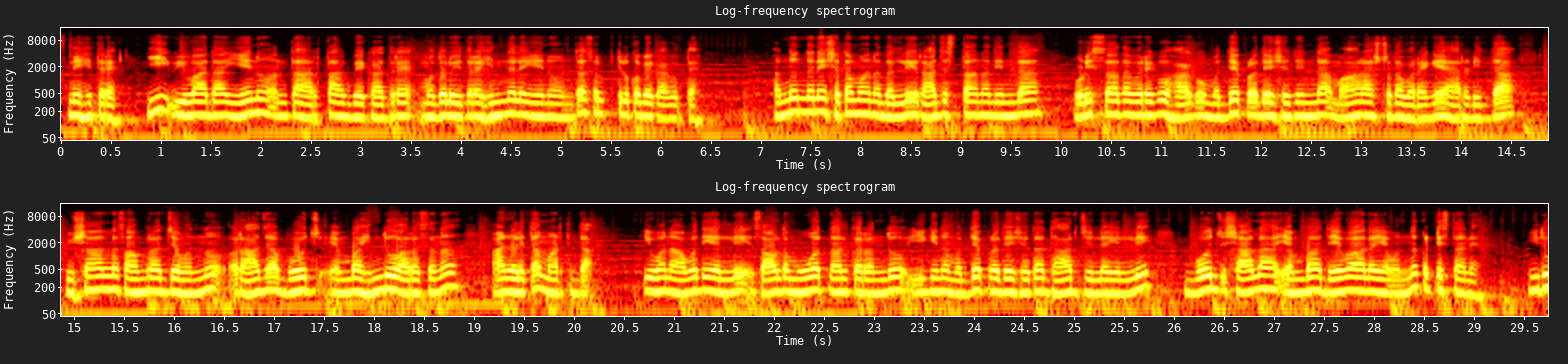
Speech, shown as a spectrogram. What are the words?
ಸ್ನೇಹಿತರೆ, ಈ ವಿವಾದ ಏನು ಅಂತ ಅರ್ಥ ಆಗಬೇಕಾದ್ರೆ ಮೊದಲು ಇದರ ಹಿನ್ನೆಲೆ ಏನು ಅಂತ ಸ್ವಲ್ಪ ತಿಳ್ಕೊಬೇಕಾಗುತ್ತೆ. ಹನ್ನೊಂದನೇ ಶತಮಾನದಲ್ಲಿ ರಾಜಸ್ಥಾನದಿಂದ ಒಡಿಸ್ಸಾದವರೆಗೂ ಹಾಗೂ ಮಧ್ಯಪ್ರದೇಶದಿಂದ ಮಹಾರಾಷ್ಟ್ರದವರೆಗೆ ಹರಡಿದ್ದ ವಿಶಾಲ ಸಾಮ್ರಾಜ್ಯವನ್ನು ರಾಜ ಭೋಜ್ ಎಂಬ ಹಿಂದೂ ಅರಸನ ಆಡಳಿತ ಮಾಡ್ತಿದ್ದ. ಇವನ ಅವಧಿಯಲ್ಲಿ ಸಾವಿರದ ಮೂವತ್ತ್ನಾಲ್ಕರಂದು ಈಗಿನ ಮಧ್ಯಪ್ರದೇಶದ ಧಾರ್ ಜಿಲ್ಲೆಯಲ್ಲಿ ಭೋಜ್ ಶಾಲಾ ಎಂಬ ದೇವಾಲಯವನ್ನು ಕಟ್ಟಿಸ್ತಾನೆ. ಇದು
